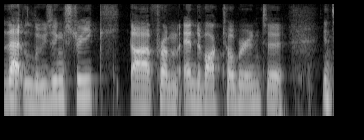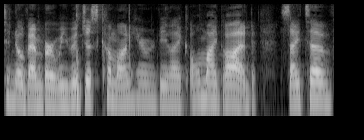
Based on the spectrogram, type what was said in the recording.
that losing streak uh, from end of October into into November, we would just come on here and be like, "Oh my God, Zaitsev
